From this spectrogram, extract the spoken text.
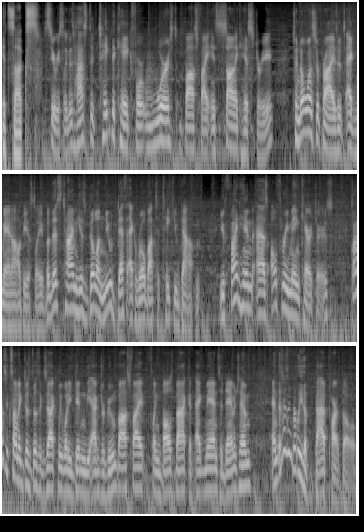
It sucks. Seriously, this has to take the cake for worst boss fight in Sonic history. To no one's surprise, it's Eggman, obviously, but this time he has built a new Death Egg robot to take you down. You fight him as all three main characters. Classic Sonic just does exactly what he did in the Egg Dragoon boss fight, fling balls back at Eggman to damage him, and this isn't really the bad part though.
